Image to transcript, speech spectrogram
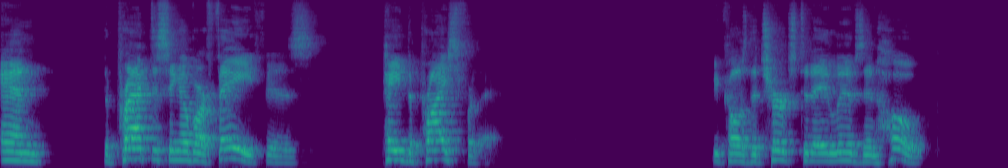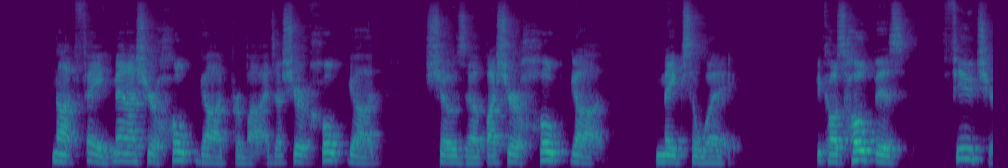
And the practicing of our faith is paid the price for that. Because the church today lives in hope, not faith. Man, I sure hope God provides. I sure hope God shows up. I sure hope God makes a way. Because hope is future,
